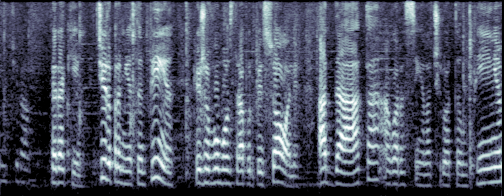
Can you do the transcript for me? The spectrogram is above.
Tem que tirar. Espera aqui, tira para minha tampinha, que eu já vou mostrar para o pessoal, olha, a data, agora sim, ela tirou a tampinha,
